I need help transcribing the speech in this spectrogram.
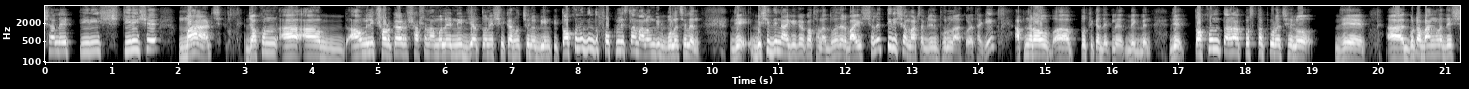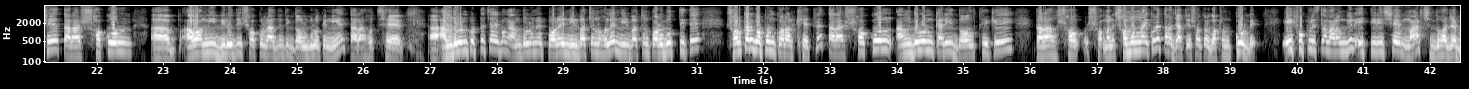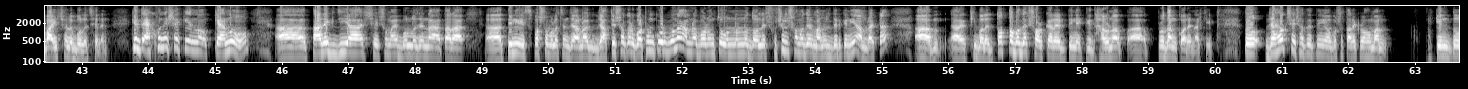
সালের তিরিশ, তিরিশে মার্চ যখন আওয়ামী লীগ সরকার শাসন আমলে নির্যাতনের শিকার হচ্ছিল বিএনপি, তখনও কিন্তু ফখরুল ইসলাম আলমগীর বলেছিলেন যে বেশি দিন আগেকার কথা না দু হাজার বাইশ সালে তিরিশে মার্চ আমি যদি ভুল না করে থাকি, আপনারাও পত্রিকা দেখলে দেখবেন যে তখন তারা প্রস্তাব করেছিল যে গোটা বাংলাদেশে তারা সকল আওয়ামী বিরোধী সকল রাজনৈতিক দলগুলোকে নিয়ে তারা হচ্ছে আন্দোলন করতে চায় এবং আন্দোলনের পরে নির্বাচন হলে নির্বাচন পরবর্তীতে সরকার গঠন করার ক্ষেত্রে তারা সকল আন্দোলনকারী দল থেকেই তারা মানে সমন্বয় করে তারা জাতীয় সরকার গঠন করবে। এই ফখরুল ইসলাম আলমগীর এই তিরিশে মার্চ দু সালে বলেছিলেন। কিন্তু এখন এসে কেন কেন তারেক জিয়া সেই সময় বলল যে, না, তারা তিনি স্পষ্ট বলেছেন যে, আমরা জাতীয় সরকার গঠন করব না, আমরা বরঞ্চ অন্যান্য দলের সুশীল সমাজের মানুষদেরকে নিয়ে আমরা একটা কি বলে, তত্ত্বাবধায়ক সরকারের তিনি একটি ধারণা প্রদান করেন আর কি তো যাই হোক, সেই সাথে তিনি অবশ্য তারেক রহমান কিন্তু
